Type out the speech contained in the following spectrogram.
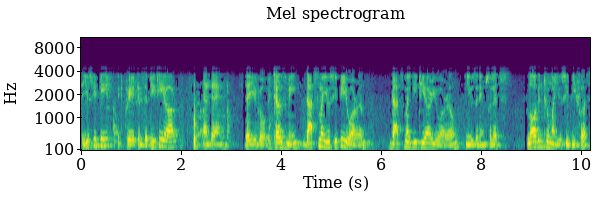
the UCP, it created the DTR, and then there you go. It tells me that's my UCP URL, that's my DTR URL, username. So let's log into my UCP first.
